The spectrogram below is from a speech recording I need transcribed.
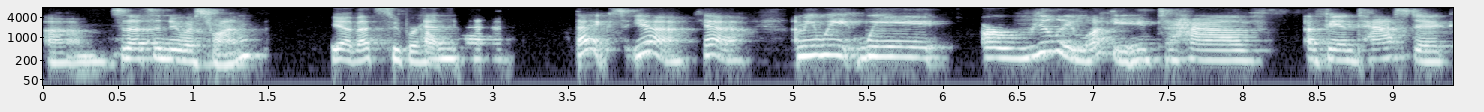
Um, so that's the newest one. Yeah, that's super helpful. And, thanks. Yeah, yeah. I mean, we we are really lucky to have a fantastic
